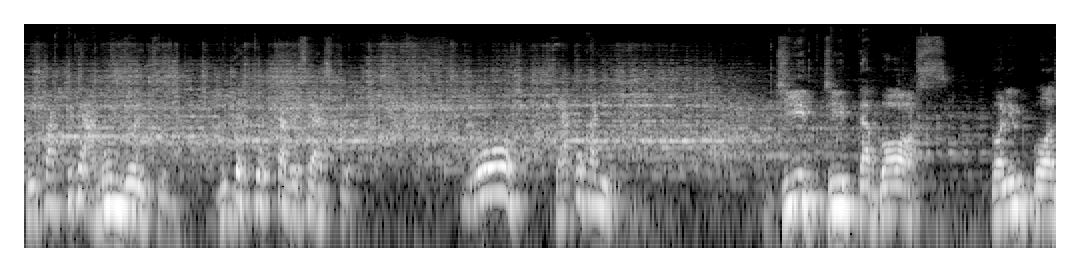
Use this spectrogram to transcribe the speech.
paper থেকে আগুন জ্বলছে, দুইটা চোখটা ভেসে আসছে। ও, দেখো খালি। Jeet Jeet the boss Tollywood boss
